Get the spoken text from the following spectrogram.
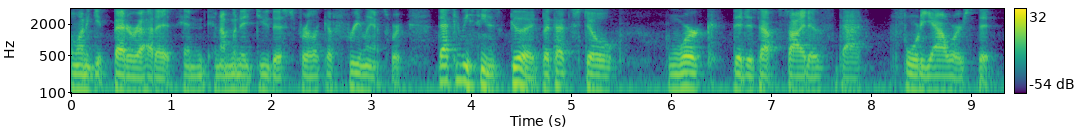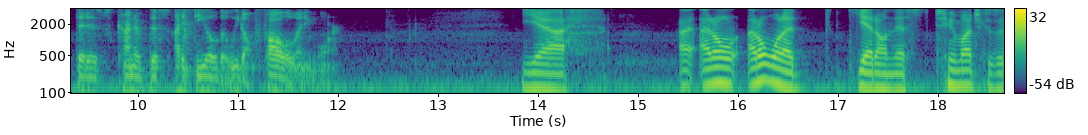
I want to get better at it and, and I'm going to do this for like a freelance work. That could be seen as good, but that's still work that is outside of that 40 hours that, that is kind of this ideal that we don't follow anymore. Yeah, I, I don't I don't want to get on this too much because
